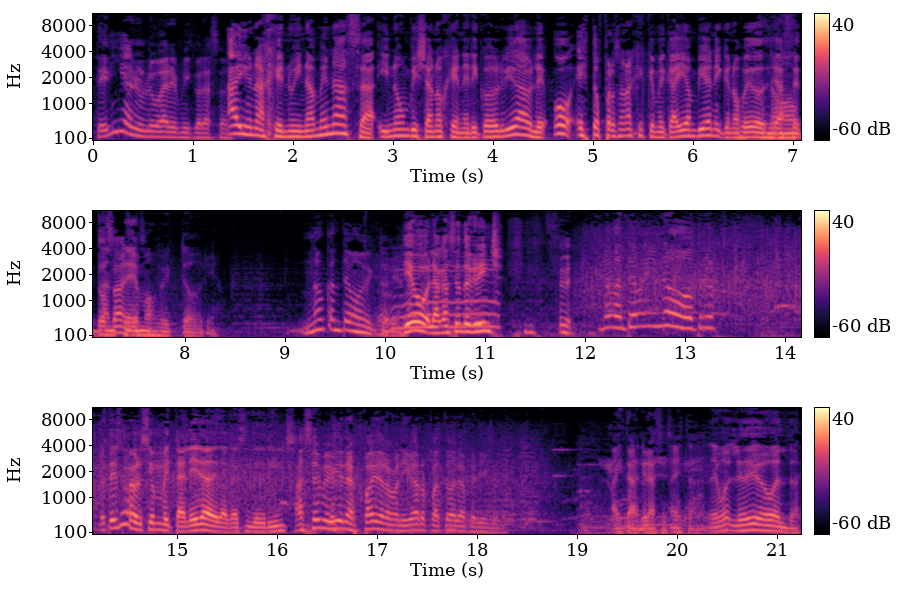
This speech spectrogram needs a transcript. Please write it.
tenían un lugar en mi corazón. hay una genuina amenaza y no un villano genérico de olvidable. O estos personajes que me caían bien y que nos veo desde no hace dos cantemos años. victoria. No cantemos victoria. Diego, la canción de Grinch. No cantemos y no, pero ¿No tenés una versión metalera de la canción de Grinch? Haceme bien a Spider-Man y garpa toda la película. Ahí está, Bueno, gracias. Ahí está. Le doy de vuelta.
